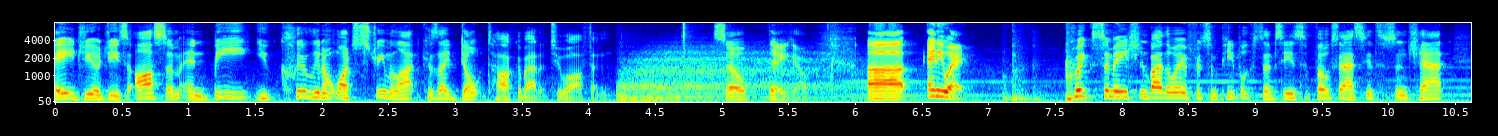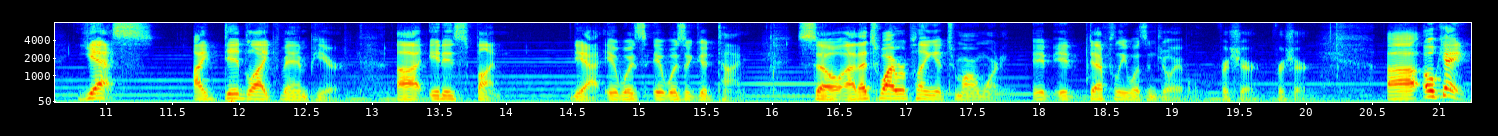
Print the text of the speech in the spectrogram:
A, GOG is awesome, and B, you clearly don't watch the stream a lot because I don't talk about it too often. So there you go. Uh, anyway, quick summation, by the way, for some people, because I'm seeing some folks asking this in chat. Yes, I did like Vampyr. Uh, it is fun. Yeah, it was it was a good time. So uh, that's why we're playing it tomorrow morning. It, it definitely was enjoyable, for sure, for sure. Uh, okay,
